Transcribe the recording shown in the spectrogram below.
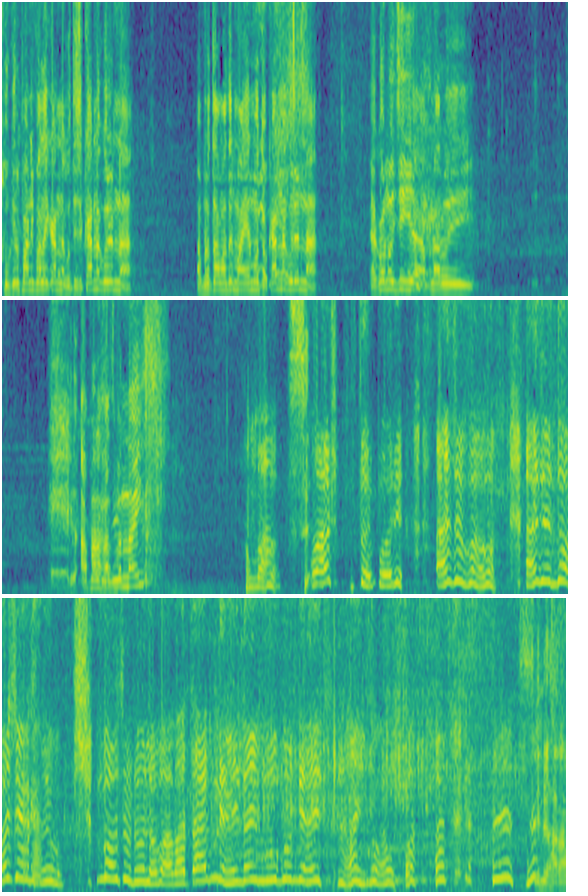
চোখের পানি ফালাই কান্না করতেছি। কান্না করেন না। আপনার তো আমাদের মায়ের মতো কান্না করেন না। এখন ওই যে ইয়া আপনার ওই আপনার হাজবেন্ড নাই? বাবা সে- অসুস্থ পরে আছে বাবা আজ দশ এগারো বছর হলো বাবা তাক নেই নাই মুখও নেই নাই বাবা। ছেলে হারা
